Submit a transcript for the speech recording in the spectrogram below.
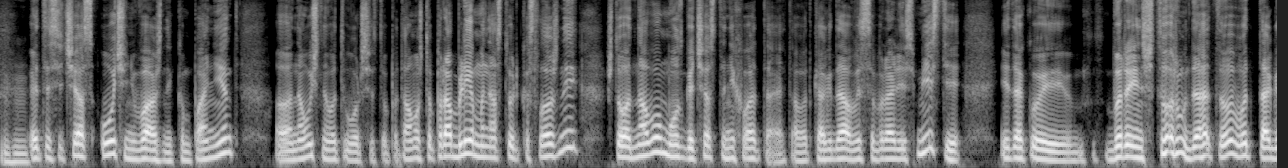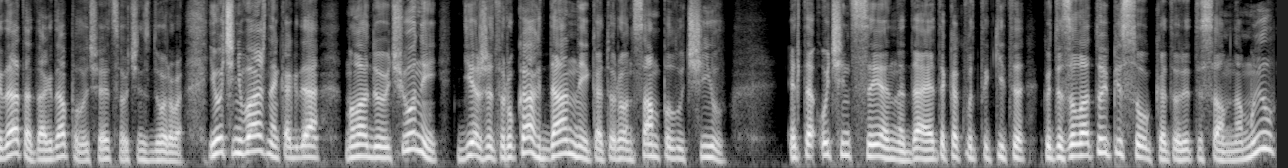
Угу. Это сейчас очень важный компонент э, научного творчества, потому что проблемы настолько сложны, что одного мозга часто не хватает. А вот когда вы собрались вместе и такой брейншторм, да, то вот тогда-то, тогда получается очень здорово. И очень важно, когда молодой ученый держит в руках данные, которые он сам получил, это очень ценно, да, это как вот какие-то, какой-то золотой песок, который ты сам намыл,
